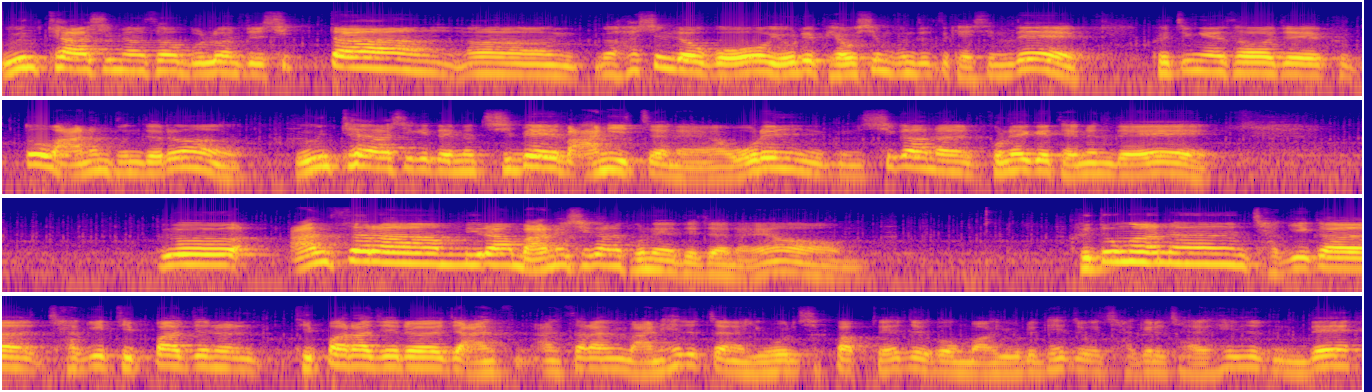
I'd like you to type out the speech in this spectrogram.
은퇴하시면서 물론 이제 식당 어, 하시려고 요리 배우신 분들도 계신데 그 중에서 이제 그또 많은 분들은 은퇴하시게 되면 집에 많이 있잖아요. 오랜 시간을 보내게 되는데 그 안사람이랑 많은 시간을 보내야 되잖아요. 그동안은 자기가 자기 뒷바지를 뒷바라지를 이제 안, 안사람이 많이 해줬잖아요. 요리 집밥도 해주고 막 요리도 해주고 자기를 잘 해주는데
